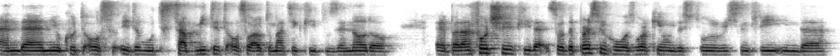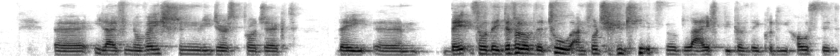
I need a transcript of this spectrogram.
And then you could also, it would submit it also automatically to Zenodo. Uh, but unfortunately, that, so the person who was working on this tool recently in the uh, eLife Innovation Leaders Project, they, um, they, so they developed the tool. Unfortunately, it's not live because they couldn't host it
